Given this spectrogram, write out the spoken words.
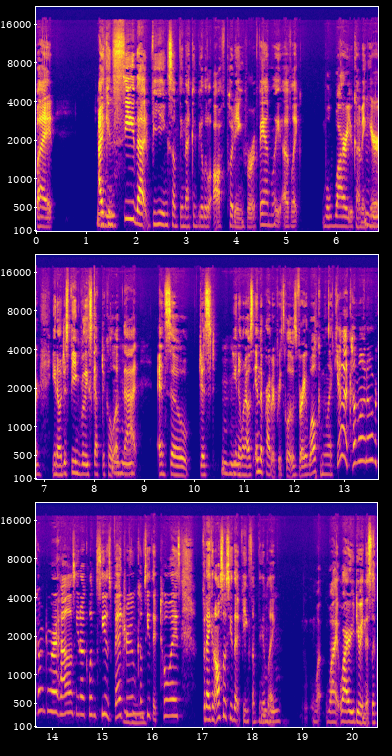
but mm-hmm. i can mm-hmm. see that being something that can be a little off-putting for a family of like well why are you coming here mm-hmm. you know just being really skeptical of mm-hmm. that and so just, mm-hmm. you know, mm-hmm. when I was in the private preschool, it was very welcoming, like, yeah, come on over, come to our house, you know, come see his bedroom, mm-hmm. come see the toys. But I can also see that being something of like, mm-hmm. what, why, why are you doing this? Like,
